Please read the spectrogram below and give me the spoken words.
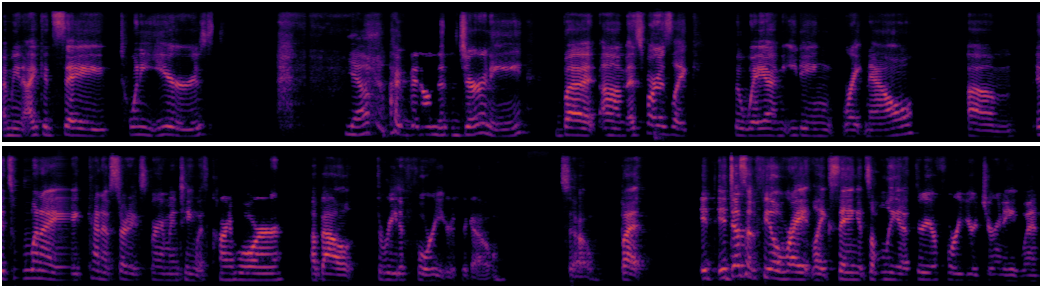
I mean, I could say 20 years Yeah. I've been on this journey. But um, as far as like the way I'm eating right now, um, it's when I kind of started experimenting with carnivore about three to four years ago. So, but it, it doesn't feel right like saying it's only a three or four year journey when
